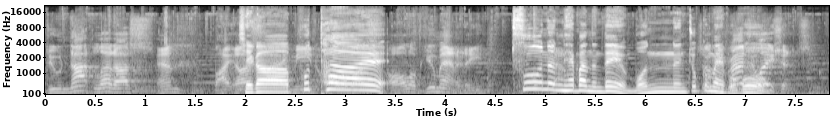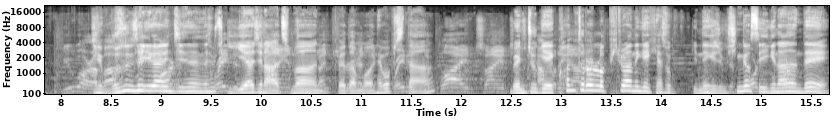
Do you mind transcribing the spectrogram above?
Do not let us and by us 제가 포탈 all of us, all of humanity. 2는 해봤는데 1는 So 조금 해보고 지금 무슨 세계관인지는 솔직히 이해하진 않았지만 그래도 한번 해봅시다. 왼쪽에 컨트롤러. 필요한 게 계속 있는 게 좀 신경 쓰이긴 하는데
